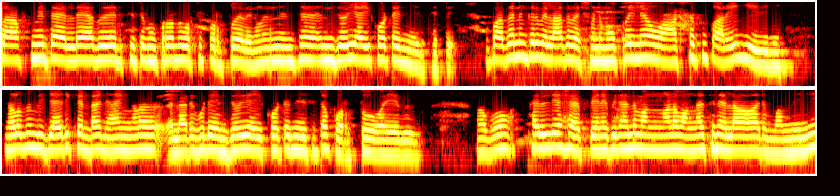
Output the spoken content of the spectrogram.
ക്ലാസ്മേറ്റ് അല്ലേ അത് വിചാരിച്ചിട്ട് മുപ്പറന്ന് കുറച്ച് പുറത്ത് പോയത്. നിങ്ങൾ എൻജോയ് ആയിക്കോട്ടെ എന്ന് വിചാരിച്ചിട്ട്. അപ്പോൾ അതെനിക്കൊരു വല്ലാതെ വിഷമമുണ്ട് ഇനി വാട്സപ്പ് പറയും ചെയ്തിനി. നിങ്ങളൊന്നും വിചാരിക്കണ്ട ഞാൻ നിങ്ങൾ എല്ലാവരും കൂടി എൻജോയ് ആയിക്കോട്ടെ എന്ന് വെച്ചിട്ടാണ് പുറത്ത് പോയത്. അപ്പോൾ വലിയ ഹാപ്പിയാണ് പിന്നെ എന്റെ മംഗള മംഗളത്തിന് എല്ലാവരും വന്നിനി.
